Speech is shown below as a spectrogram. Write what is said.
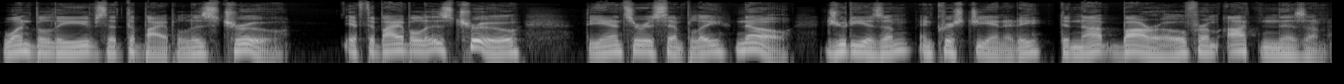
one believes that the Bible is true. If the Bible is true, the answer is simply no. Judaism and Christianity did not borrow from Atenism.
